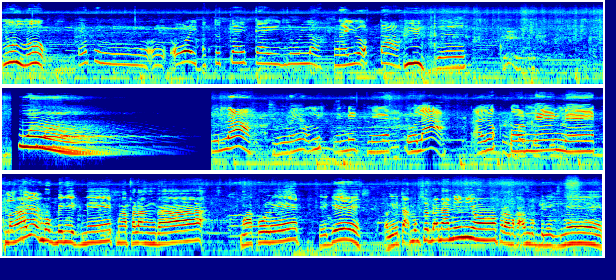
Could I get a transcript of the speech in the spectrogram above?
Nuno! Ngayo ta! Higa! Wow! Lola! Ngayon mi minignet. Lola! Alok ko nenek. Mga ayo mo binignit, mga palangga, mga kulit. Sige, pangita mong sudanan ninyo para makaon mo binignit.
